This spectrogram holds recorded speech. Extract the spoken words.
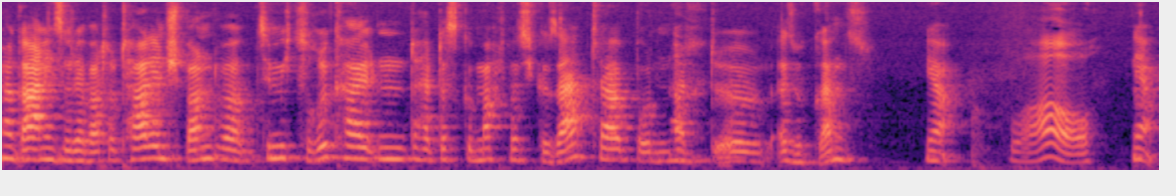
War gar nicht so, der war total entspannt, war ziemlich zurückhaltend, hat das gemacht, was ich gesagt habe und hat, äh, also ganz, ja, Wow. ja.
